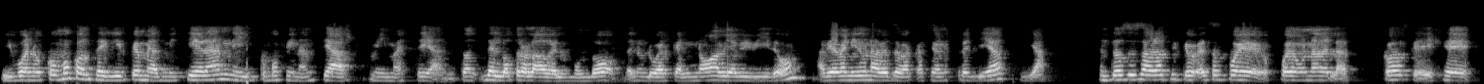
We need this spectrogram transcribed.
y bueno, cómo conseguir que me admitieran y cómo financiar mi maestría del otro lado del mundo, en un lugar que no había vivido. Había venido una vez de vacaciones tres días y ya. Entonces ahora sí que eso fue, fue una de las cosas que dije,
